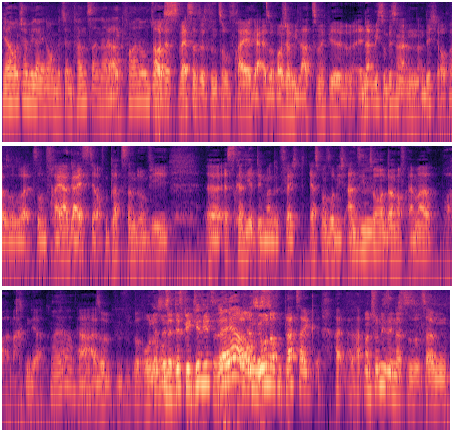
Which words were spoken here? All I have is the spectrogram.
ja, Roger Mila, genau, mit seinem Tanz an der Ja. Eckfahne und so. Aber das, weißt du, das sind so freie Ge Also Roger Milat zum Beispiel erinnert mich so ein bisschen an, an dich auch. Also so, als so ein freier Geist, der auf dem Platz dann irgendwie äh, eskaliert, den man das vielleicht erstmal so nicht ansieht so, und dann auf einmal, boah, was macht denn der? Mhm. Ja, ja. Also ohne, Das ohne despektierlich zu sein. Ja, ja, aber Union ist- auf dem Platz hat, hat man schon gesehen, dass du sozusagen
